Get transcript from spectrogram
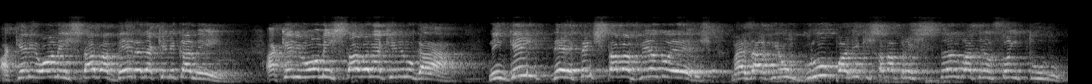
Aquele homem estava à beira daquele caminho, aquele homem estava naquele lugar. Ninguém de repente estava vendo eles, mas havia um grupo ali que estava prestando atenção em tudo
